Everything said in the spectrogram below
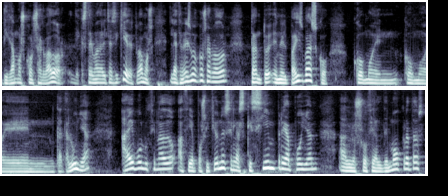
digamos, conservador, de extrema derecha si quieres, pero vamos, el nacionalismo conservador, tanto en el País Vasco como en, como en Cataluña, ha evolucionado hacia posiciones en las que siempre apoyan a los socialdemócratas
